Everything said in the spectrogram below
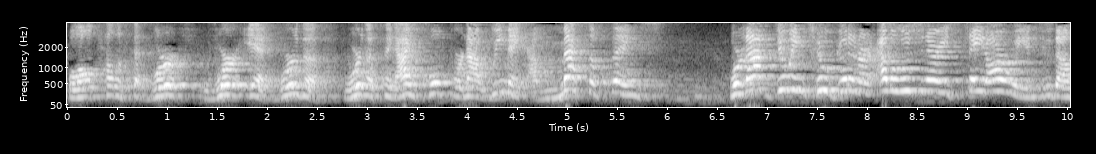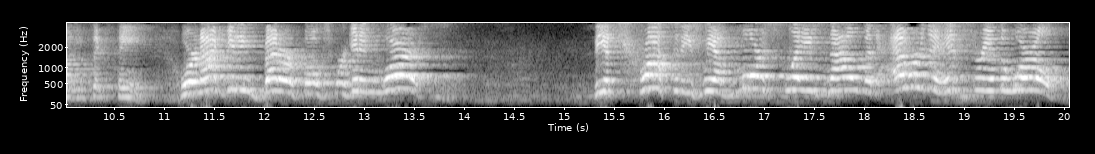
will all tell us that we're, we're it. We're the, we're the thing. I hope we're not. We make a mess of things. We're not doing too good in our evolutionary state, are we, in 2016? We're not getting better, folks. We're getting worse. The atrocities, we have more slaves now than ever in the history of the world.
